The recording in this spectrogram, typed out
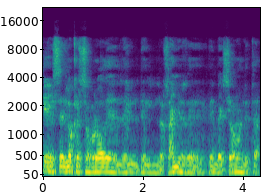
Es, es lo que sobró de, de- de los años de, de inversión, de tal.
